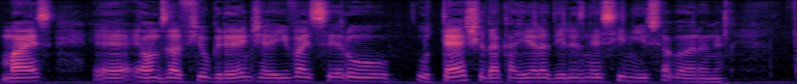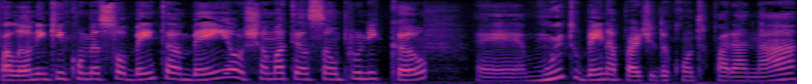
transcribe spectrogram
mas é, é um desafio grande, aí vai ser o, o teste da carreira deles nesse início agora, né? Falando em quem começou bem também, eu chamo a atenção para o Nicão, é, muito bem na partida contra o Paraná.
